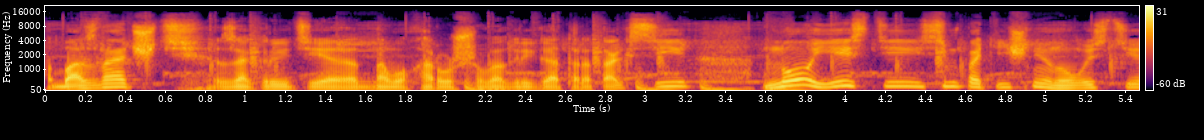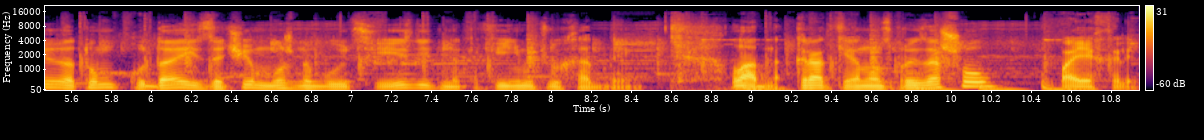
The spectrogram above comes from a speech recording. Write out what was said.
обозначить. Закрытие одного хорошего агрегатора такси, но есть и симпатичные новости о том, куда и зачем можно будет съездить на какие-нибудь выходные. Ладно, краткий анонс произошел, поехали.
